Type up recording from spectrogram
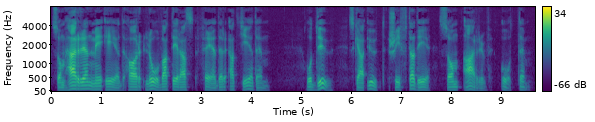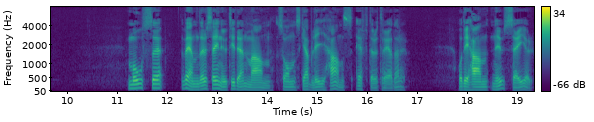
som Herren med ed har lovat deras fäder att ge dem. Och du ska utskifta det som arv åt dem. Mose vänder sig nu till den man som ska bli hans efterträdare. Och det han nu säger,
